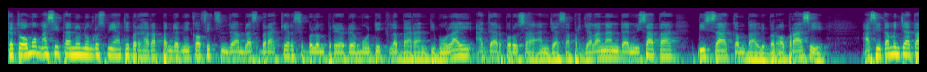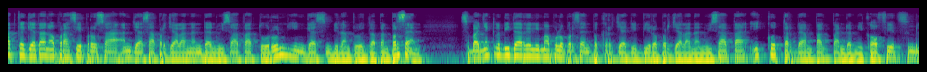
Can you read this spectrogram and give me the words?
Ketua Umum Asita Nunung Rusmiati berharap pandemi COVID-19 berakhir sebelum periode mudik lebaran dimulai agar perusahaan jasa perjalanan dan wisata bisa kembali beroperasi. Asita mencatat kegiatan operasi perusahaan jasa perjalanan dan wisata turun hingga 98 persen. Sebanyak lebih dari 50 persen pekerja di Biro Perjalanan Wisata ikut terdampak pandemi COVID-19.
